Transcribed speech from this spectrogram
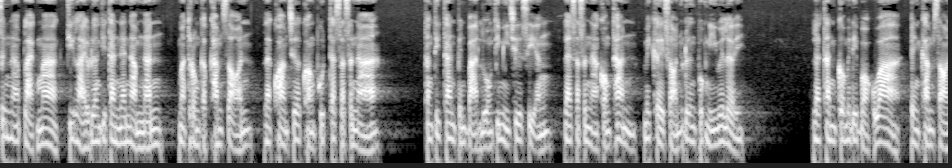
ซึ่งน่าแปลกมากที่หลายเรื่องที่ท่านแนะนำนั้น มาตรงกับคำสอนและความเชื่อของพุทธศาสนา ทั้งที่ท่านเป็นบาทหลวงที่มีชื่อเสียง และศาสนาของท่านไม่เคยสอนเรื่องพวกนี้ไว้เลย และท่านก็ไม่ได้บอกว่าเป็นคำสอน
